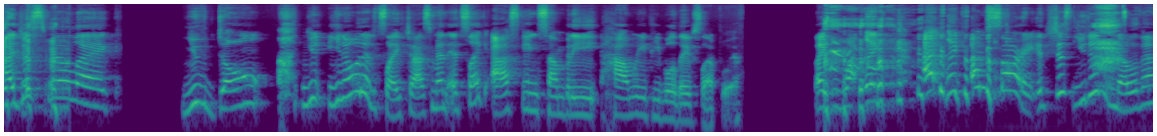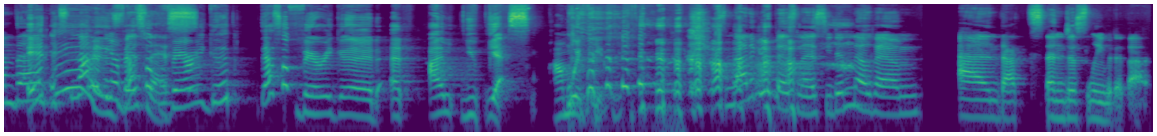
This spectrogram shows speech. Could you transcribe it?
I just feel like you don't you you know what it's like, Jasmine? It's like asking somebody how many people they've slept with. Like what like I, like I'm sorry. It's just you didn't know them then. It it's is. none of your That's business. very good that's a very good at I you yes, I'm with you. it's none of your business. You didn't know them and that's and just leave it at that.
